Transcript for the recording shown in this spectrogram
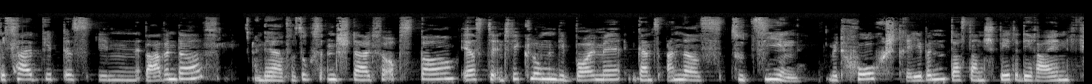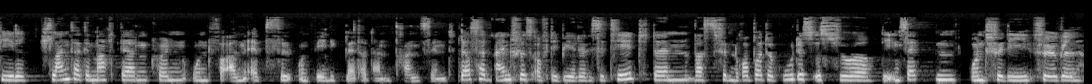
Deshalb gibt es in Babendorf in der Versuchsanstalt für Obstbau erste Entwicklungen, die Bäume ganz anders zu ziehen mit Hochstreben, dass dann später die Reihen viel schlanker gemacht werden können und vor allem Äpfel und wenig Blätter dann dran sind. Das hat Einfluss auf die Biodiversität, denn was für den Roboter gut ist, ist für die Insekten und für die Vögel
